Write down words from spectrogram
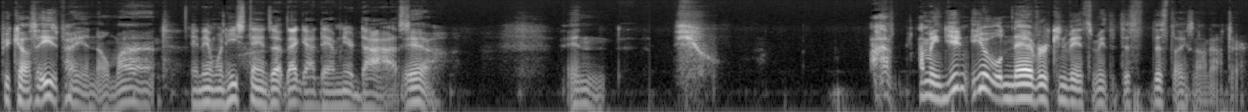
Because he's paying no mind. and then when he stands up that guy damn near dies Yeah. And phew, I I mean you you will never convince me that this this thing's not out there.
